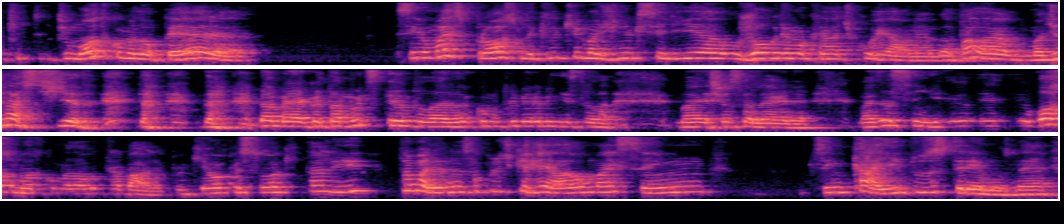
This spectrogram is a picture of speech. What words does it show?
que, que, o modo como ela opera seria o mais próximo daquilo que imagino que seria o jogo democrático real, né? Tá lá, uma dinastia da, da, da Merkel, tá há muito tempo lá como primeira-ministra lá, mas chanceler, né? Mas assim, eu, eu gosto do modo como ela trabalha, porque é uma pessoa que está ali trabalhando nessa política real, mas sem sem cair para os extremos, né?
